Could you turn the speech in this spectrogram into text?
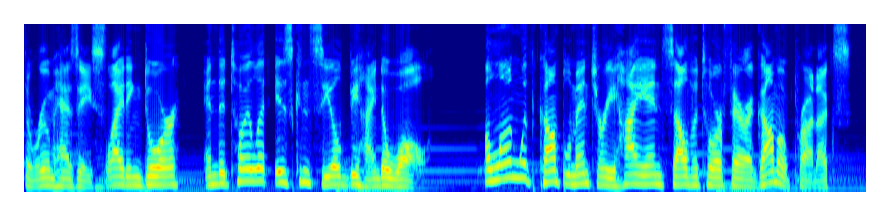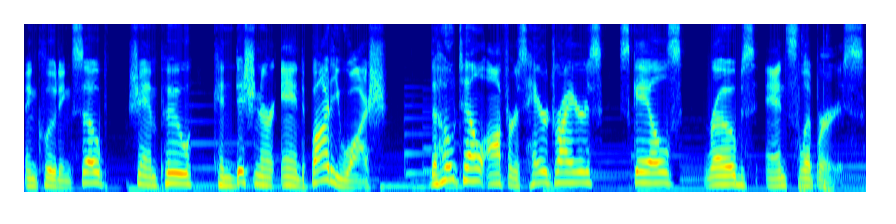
the room has a sliding door and the toilet is concealed behind a wall. Along with complimentary high-end Salvatore Ferragamo products, including soap, shampoo, conditioner, and body wash, the hotel offers hair dryers, scales, robes, and slippers.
